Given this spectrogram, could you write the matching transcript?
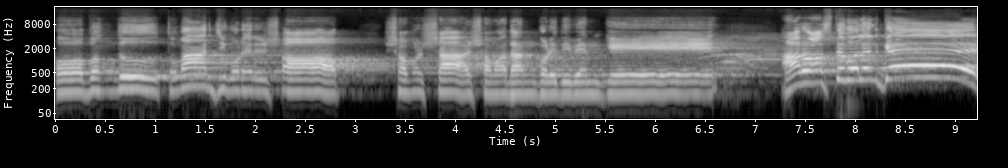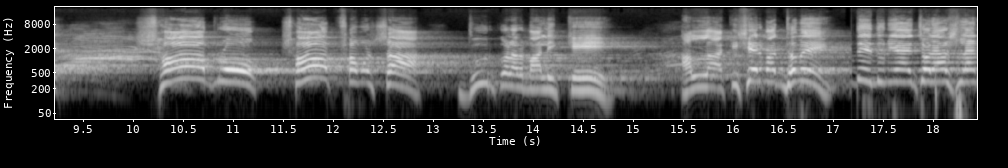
ও বন্ধু, তোমার জীবনের সব সমস্যা সমাধান করে দিবেন কে? আরও আসতে বলেন কে? সব রোগ, সব সমস্যা দূর করার মালিক কে? আল্লাহ কিসের মাধ্যমে? দুনিয়ায় চলে আসলেন।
